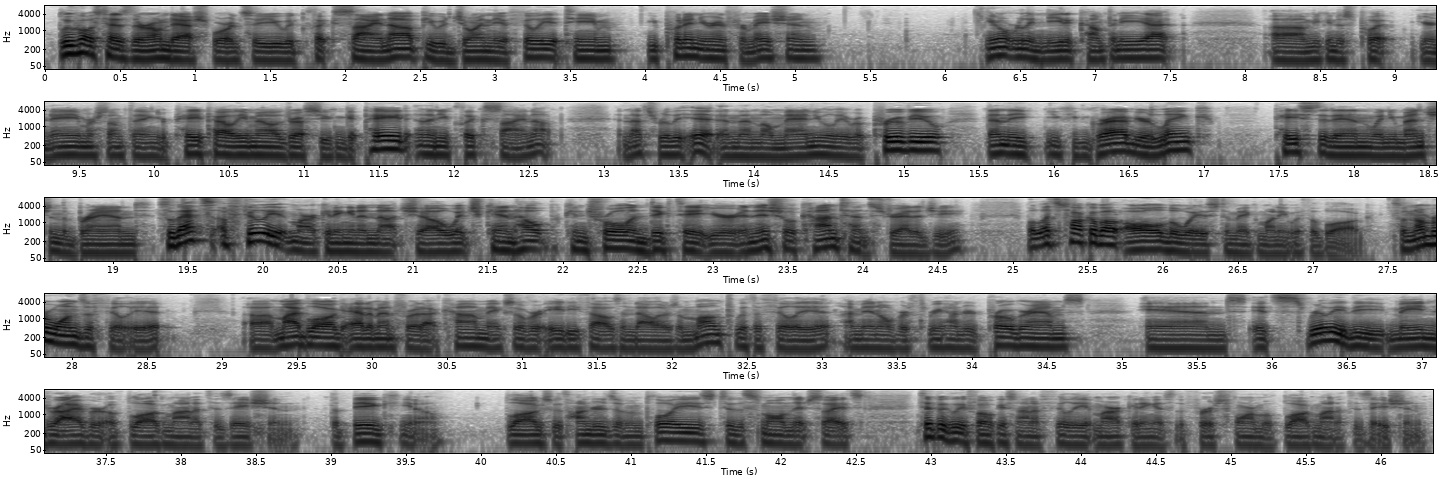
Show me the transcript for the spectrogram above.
Bluehost has their own dashboard, so you would click sign up, you would join the affiliate team, you put in your information. You don't really need a company yet. Um, you can just put your name or something, your PayPal email address so you can get paid, and then you click sign up. And that's really it. And then they'll manually approve you. Then they, you can grab your link, paste it in when you mention the brand. So that's affiliate marketing in a nutshell, which can help control and dictate your initial content strategy. But let's talk about all the ways to make money with a blog. So number one's affiliate. Uh, my blog, adamenfroy.com, makes over $80,000 a month with affiliate. I'm in over 300 programs and it's really the main driver of blog monetization. The big, you know, blogs with hundreds of employees to the small niche sites typically focus on affiliate marketing as the first form of blog monetization.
